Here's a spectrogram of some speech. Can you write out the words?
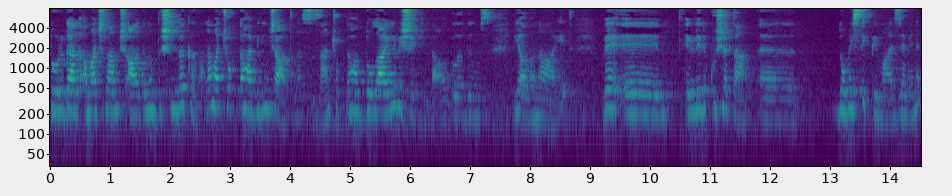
doğrudan amaçlanmış algının dışında kalan ama çok daha bilinçaltına sızan, çok daha dolaylı bir şekilde algıladığımız bir alana ait ve e, evleri kuşatan e, domestik bir malzemenin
